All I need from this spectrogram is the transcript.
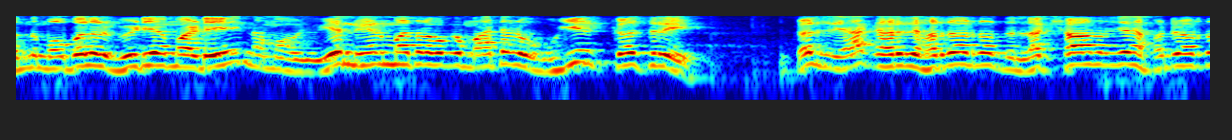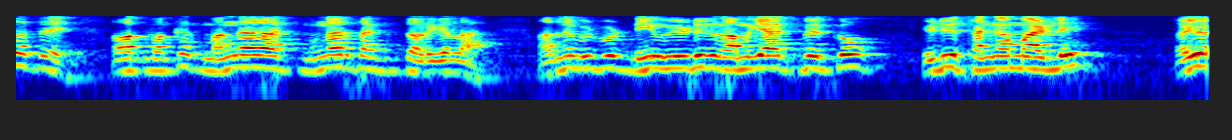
ಒಂದು ಮೊಬೈಲಲ್ಲಿ ವಿಡಿಯೋ ಮಾಡಿ, ನಮ್ಮ ಏನು ಏನು ಮಾತಾಡ್ಬೇಕು ಮಾತಾಡಿ, ಉಗಿರ್ ಕಳಿಸ್ರಿ. ಕಳಿಸ್ರಿ, ಯಾಕೆ ಹರಿದು ಹರಿದಾಡ್ತದೆ ಲಕ್ಷಾಂತರ ಜನ ಹರಿದಾಡ್ತೈತೆ ಅವಾಗ ಮಕ್ಕಕ್ಕೆ ಮಂಗಾರ ಮಂಗಾರ ತಾಗ್ತಿತ್ತು ಅವರಿಗೆಲ್ಲ. ಅದನ್ನ ಬಿಟ್ಬಿಟ್ಟು ನೀವು ಇಡೀ ನಮಗೆ ಹಾಕಬೇಕು ಇಡೀ ಸಂಘ ಮಾಡಲಿ. ಅಯ್ಯೋ,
